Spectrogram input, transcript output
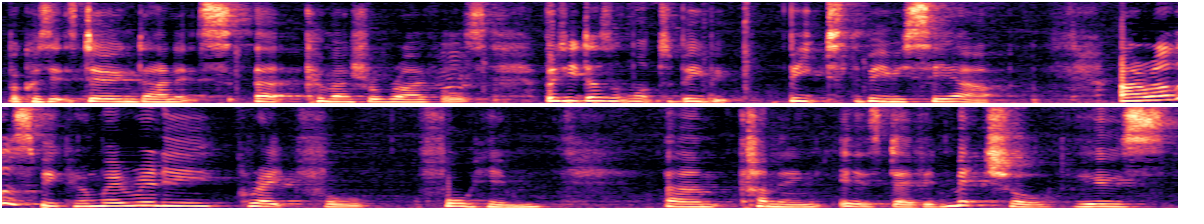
because it's doing down its uh, commercial rivals, but he doesn't want to be, beat the BBC up. Our other speaker, and we're really grateful for him um, coming, is David Mitchell, whose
